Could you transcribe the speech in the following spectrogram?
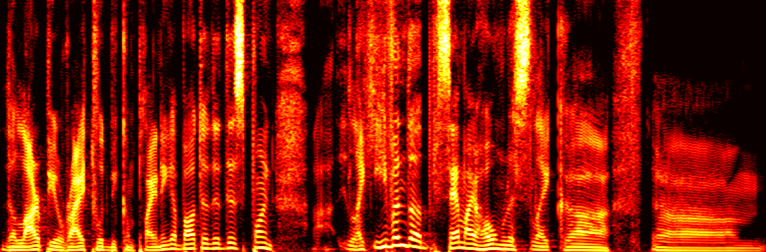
the LARPy right would be complaining about it at this point. Uh, like even the semi-homeless like uh, um,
